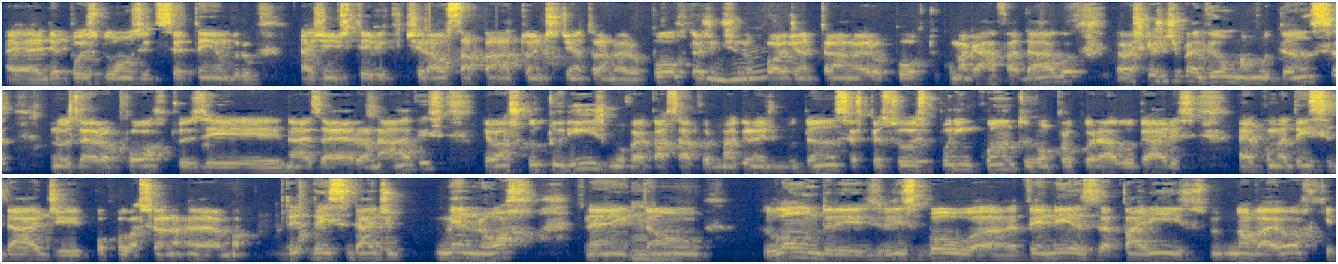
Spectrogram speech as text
é, depois do 11 de setembro a gente teve que tirar o sapato antes de entrar no aeroporto, a gente uhum. não pode entrar no aeroporto com uma garrafa d'água. Eu acho que a gente vai ver uma mudança nos aeroportos e nas aeronaves. Eu acho que o turismo vai passar por uma grande mudança. As pessoas, por enquanto, vão procurar lugares é, com uma densidade populacional, é, uma densidade menor, né? Então, uhum. Londres, Lisboa, Veneza, Paris, Nova York,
